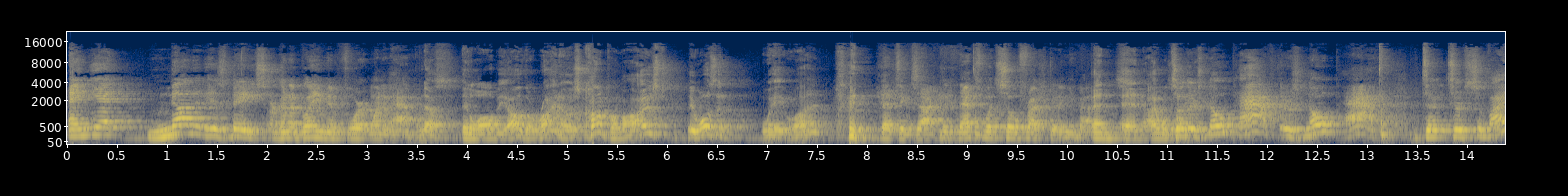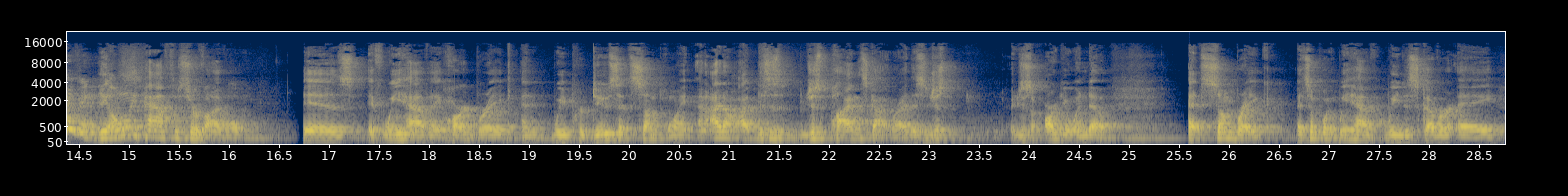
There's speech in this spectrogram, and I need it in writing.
And yet, none of his base are going to blame him for it when it happens. No. It'll all be, oh, the RINOs compromised. It wasn't. Wait, what? that's exactly, that's what's so frustrating about it. And, and I will So there's no path, there's no path to, to surviving. The only path to survival is if we have a hard break and we produce at some point, and I don't, I, this is just pie in the sky, right? This is just just argue window. At some break, at some point, we have we discover a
